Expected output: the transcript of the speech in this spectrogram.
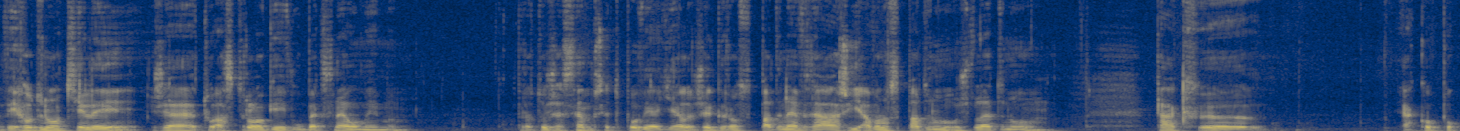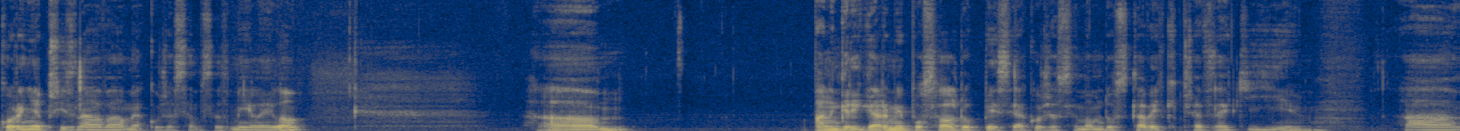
vyhodnotili, že tu astrologii vůbec neumím, protože jsem předpověděl, že Gross spadne v září a on spadnul už v lednu, tak e, jako pokorně přiznávám, jako že jsem se zmýlil. Um, pan Grigar mi poslal dopis, jako že se mám dostavit k převzetí a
